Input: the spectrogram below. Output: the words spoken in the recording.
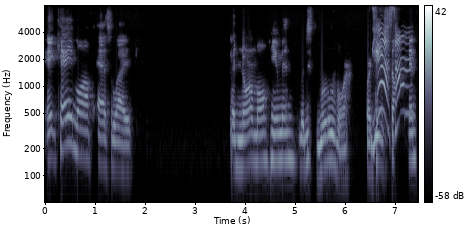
it came off as like a normal human would just move or or do Yeah, something. something.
